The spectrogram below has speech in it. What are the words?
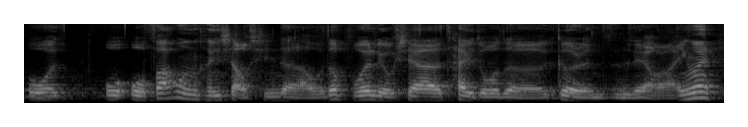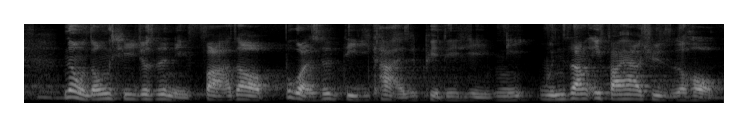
我我我我发文很小心的啦，我都不会留下太多的个人资料啦，因为那种东西就是你发到不管是 D 卡还是 PPT，你文章一发下去之后，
